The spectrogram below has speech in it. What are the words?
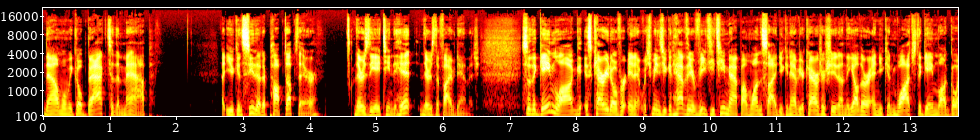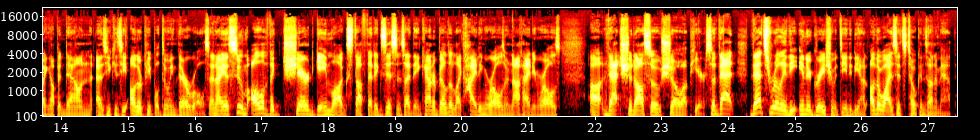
Now, when we go back to the map, you can see that it popped up there. There's the 18 to hit, there's the 5 damage. So the game log is carried over in it, which means you can have your VTT map on one side, you can have your character sheet on the other, and you can watch the game log going up and down as you can see other people doing their rolls. And I assume all of the shared game log stuff that exists inside the encounter builder, like hiding rolls or not hiding rolls, uh, that should also show up here. So that that's really the integration with D&D Beyond. Otherwise, it's tokens on a map.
